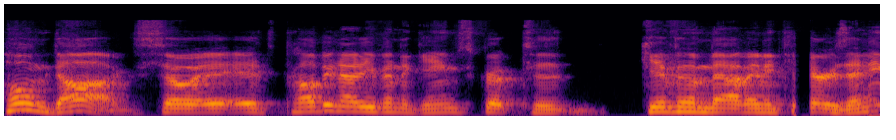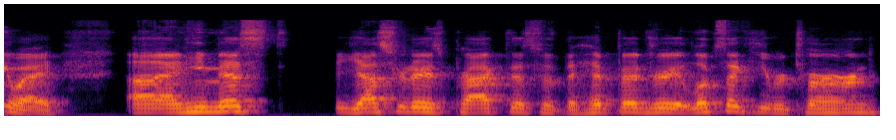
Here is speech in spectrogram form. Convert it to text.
home dogs. So it, it's probably not even a game script to give him that many carries anyway. Uh, and he missed yesterday's practice with the hip injury. It looks like he returned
